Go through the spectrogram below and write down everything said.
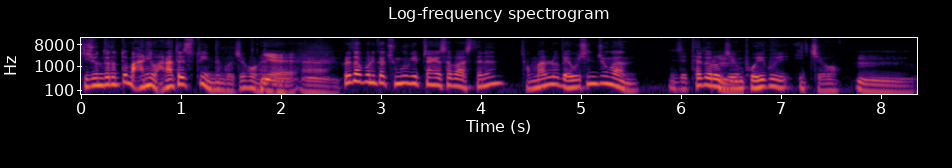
기준들은 또 많이 완화될 수도 있는 거죠 보면 예. 음. 그러다 보니까 중국 입장에서 봤을 때는 정말로 매우 신중한 이제 태도를 음. 지금 보이고 있죠. 음.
